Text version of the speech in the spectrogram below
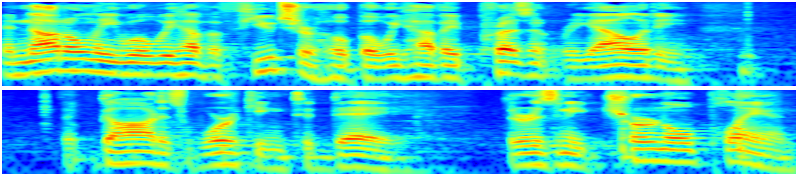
And not only will we have a future hope, but we have a present reality that God is working today. There is an eternal plan.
